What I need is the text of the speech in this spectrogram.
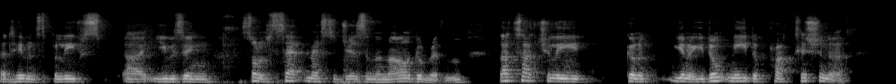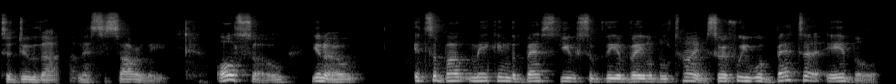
adherence beliefs uh, using sort of set messages and an algorithm, that's actually going to, you know, you don't need a practitioner to do that necessarily. Also, you know, it's about making the best use of the available time. So if we were better able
